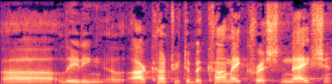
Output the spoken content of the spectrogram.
uh, leading uh, our country to become a Christian nation,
